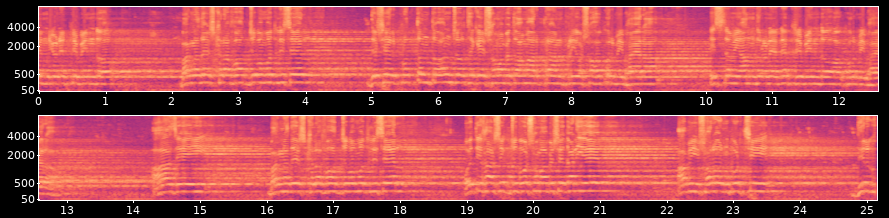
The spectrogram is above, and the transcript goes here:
কেন্দ্রীয় নেতৃবৃন্দ, বাংলাদেশ খেলাফত যুব মজলিসের দেশের প্রত্যন্ত অঞ্চল থেকে সমবেত আমার প্রাণ প্রিয় সহকর্মী ভাইয়েরা, ইসলামী আন্দোলনের নেতৃবৃন্দ, কর্মী ভাইয়েরা, আজ এই বাংলাদেশ খেলাফত যুব মজলিসের ঐতিহাসিক যুব সমাবেশে দাঁড়িয়ে আমি স্মরণ করছি দীর্ঘ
